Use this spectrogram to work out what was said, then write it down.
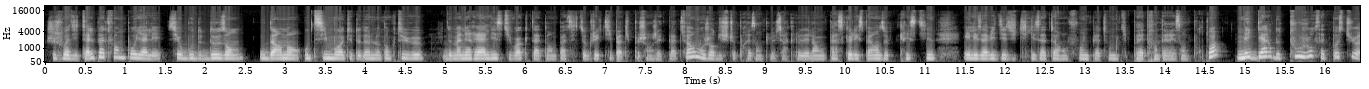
Je choisis telle plateforme pour y aller. Si au bout de deux ans ou d'un an ou de six mois tu te donnes le temps que tu veux, de manière réaliste, tu vois que tu n'atteins pas cet objectif, bah, tu peux changer de plateforme. Aujourd'hui, je te présente le cercle des langues parce que l'expérience de Christine et les avis des utilisateurs en font une plateforme qui peut être intéressante pour toi. Mais garde toujours cette posture.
